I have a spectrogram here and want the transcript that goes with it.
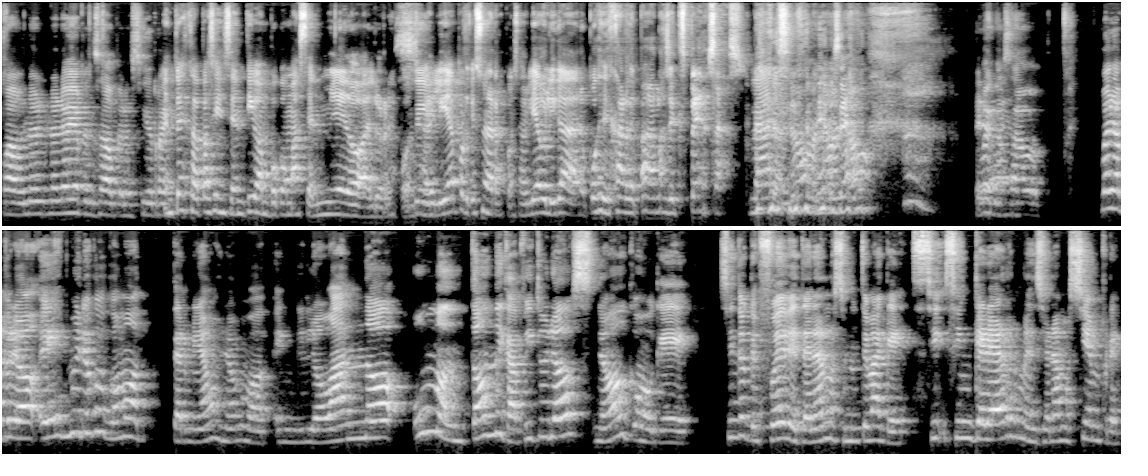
Wow, no, no lo había pensado, pero sí, re. Entonces capaz incentiva un poco más el miedo a la responsabilidad porque es una responsabilidad obligada, no puedes dejar de pagar las expensas. Claro, no, no, O sea, no. pero Bueno, bueno. o sea, bueno, pero es muy loco cómo terminamos, ¿no? Como englobando un montón de capítulos, ¿no? Como que siento que fue detenernos en un tema que si- sin querer mencionamos siempre.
